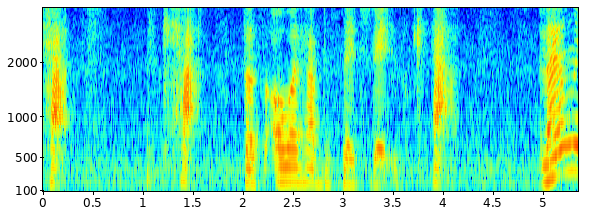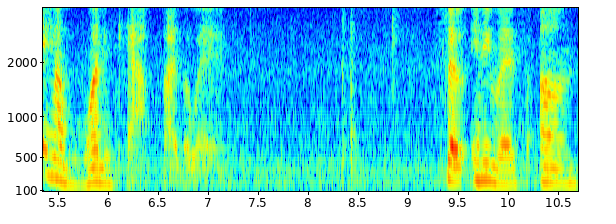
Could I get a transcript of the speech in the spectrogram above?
cats. Cats. That's all I have to say today is cats. And I only have one cat, by the way. So anyways, um,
